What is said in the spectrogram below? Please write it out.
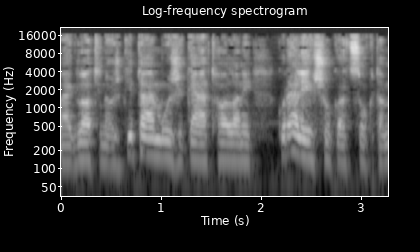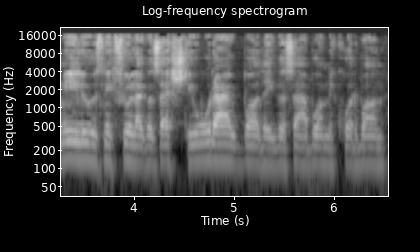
meg latinos gitármuzsikát hallani, akkor elég sokat szoktam élőzni, főleg az esti órákban, de igazából amikor van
